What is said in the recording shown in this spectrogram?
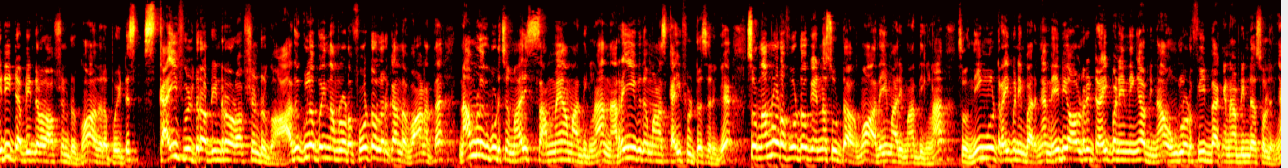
எடிட் அப்படின்ற ஒரு ஆப்ஷன் இருக்கும். அதில் போயிட்டு ஸ்கை ஃபில்டர் அப்படின்ற ஒரு ஆப்ஷன் இருக்கும். அதுக்குள்ள போய் நம்மளோட ஃபோட்டோவில் இருக்க அந்த வானத்தை நம்மளுக்கு பிடிச்ச மாதிரி செம்மையா மாற்றிக்கலாம் நிறைய விதமான ஸ்கை ஃபில்டர்ஸ் இருக்கு. ஸோ நம்மளோட ஃபோட்டோக்கு என்ன சூட் ஆகுமோ அதே மாதிரி மாற்றிக்கலாம் ஸோ நீங்களும் ட்ரை பண்ணி பாருங்க. மேபி ஆல்ரெடி ட்ரை பண்ணியிருந்தீங்க அப்படின்னா உங்களோட ஃபீட்பேக் என்ன அப்படின்ற சொல்லுங்க.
